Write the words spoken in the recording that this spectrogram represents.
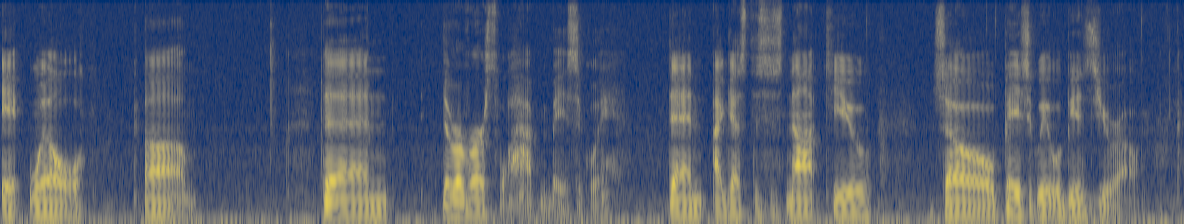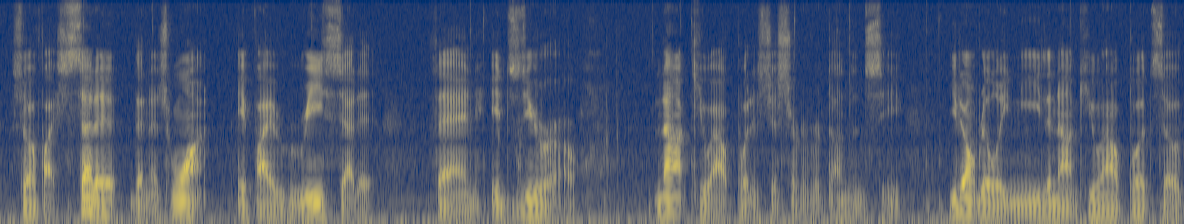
it will, um, then the reverse will happen basically. Then I guess this is not Q, so basically it will be a zero. So if I set it, then it's one. If I reset it, then it's zero. Not Q output is just sort of redundancy you don't really need the not Q output, so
